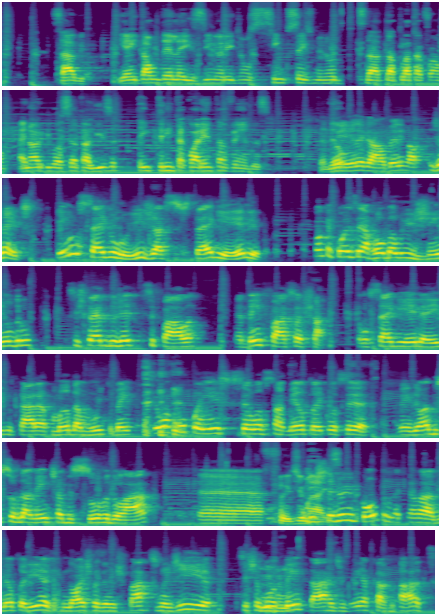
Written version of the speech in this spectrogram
Sabe? E aí dá um delayzinho ali de uns 5, 6 minutos da, da plataforma. Aí na hora que você atualiza, tem 30, 40 vendas. Entendeu? Bem legal, bem legal. Gente, quem não segue o Luiz, já segue ele. Qualquer coisa é arroba Luiz Gindro. Se escreve do jeito que se fala. É bem fácil achar. Então segue ele aí, que o cara manda muito bem. Eu acompanhei esse seu lançamento aí que você vendeu absurdamente absurdo lá. É, Foi demais. A gente teve um encontro naquela mentoria que nós fazemos parte no dia. Você chegou Uhum. bem tarde, bem acabado.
